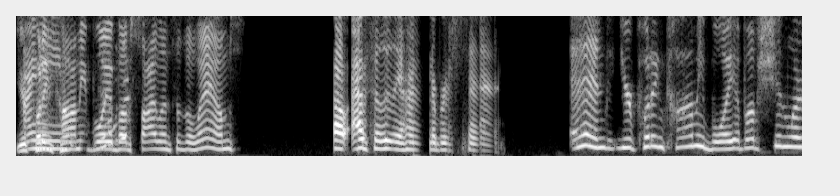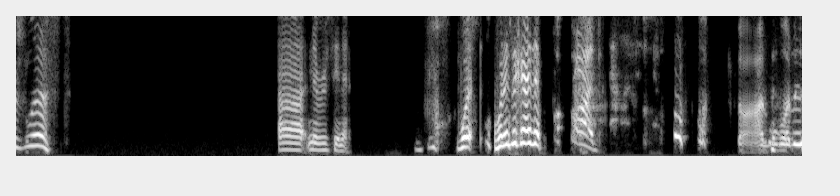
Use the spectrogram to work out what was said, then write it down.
You're I putting mean, Tommy Boy above Silence of the Lambs, Oh, absolutely, hundred percent. and you're putting Tommy Boy above Schindler's List. Uh, never seen it. What? What is the guy that? God, God, what is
